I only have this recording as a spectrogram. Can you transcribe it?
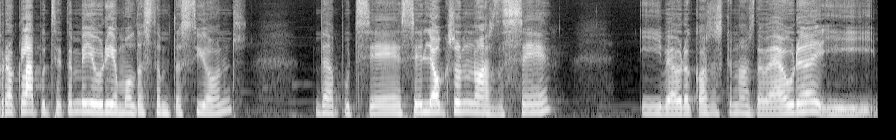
Però clar, potser també hi hauria moltes temptacions de potser ser llocs on no has de ser i veure coses que no has de veure i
